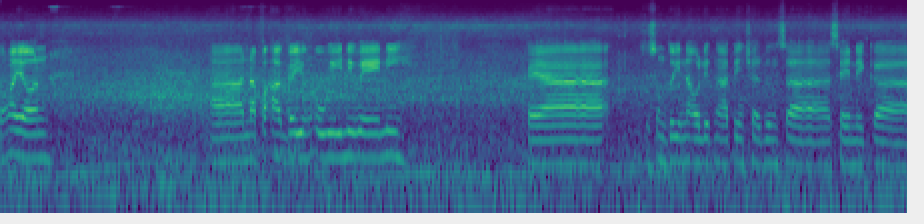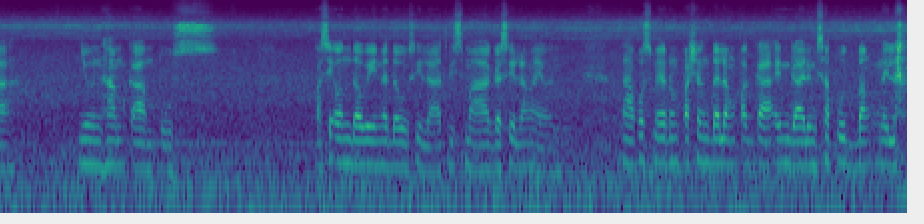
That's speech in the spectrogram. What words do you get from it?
So ngayon, ah, napaaga yung uwi ni Wenny. Kaya susunduin na ulit natin siya doon sa Seneca Newnham campus. Kasi on the way na daw sila at least maaga sila ngayon. Tapos meron pa siyang dalang pagkain galing sa food bank nila.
